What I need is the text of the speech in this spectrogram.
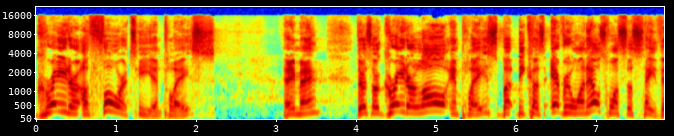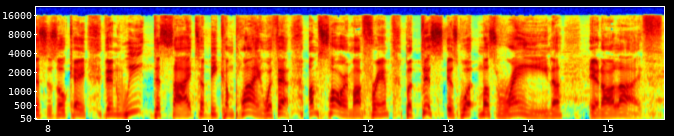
greater authority in place. Amen. There's a greater law in place, but because everyone else wants to say this is okay, then we decide to be compliant with that. I'm sorry, my friend, but this is what must reign in our life.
